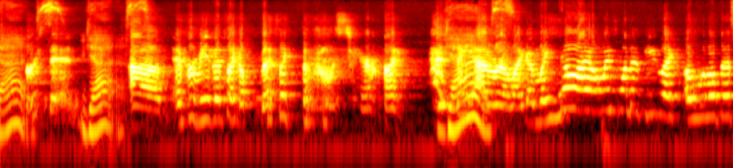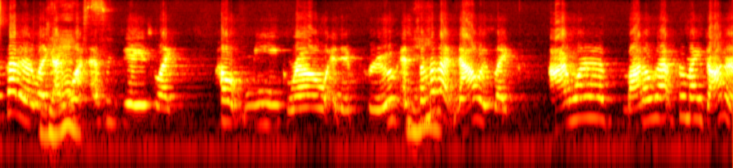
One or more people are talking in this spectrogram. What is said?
Yes. person. Yes. Um, and for me, that's like a that's like the most terrifying thing Yes. ever. Like I'm like, no, I always want to be like a little bit better. Like I want every day to like help me grow and improve. And some of that now is like I want to model that for my daughter.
